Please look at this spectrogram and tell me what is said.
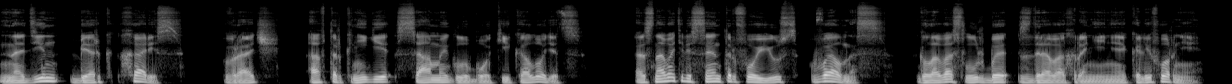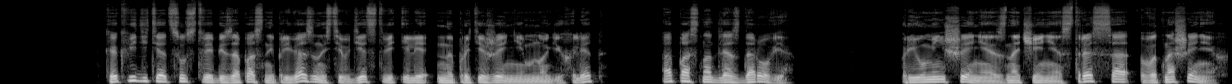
Надин Берг Харрис врач, автор книги «Самый глубокий колодец», основатель Center for Youth Wellness, глава службы здравоохранения Калифорнии. Как видите, отсутствие безопасной привязанности в детстве или на протяжении многих лет опасно для здоровья. Преуменьшение значения стресса в отношениях.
